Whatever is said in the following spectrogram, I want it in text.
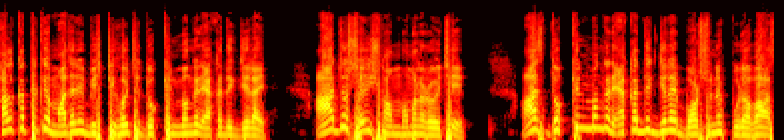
হালকা থেকে মাঝারি বৃষ্টি হয়েছে দক্ষিণবঙ্গের একাধিক জেলায়। আজও সেই সম্ভাবনা রয়েছে। আজ দক্ষিণবঙ্গের একাধিক জেলায় বর্ষণের পূর্বাভাস।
